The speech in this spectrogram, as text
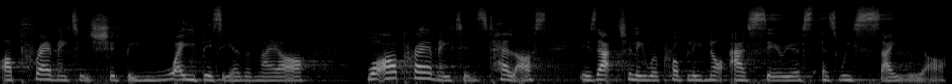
our prayer meetings should be way busier than they are. What our prayer meetings tell us is actually we're probably not as serious as we say we are.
